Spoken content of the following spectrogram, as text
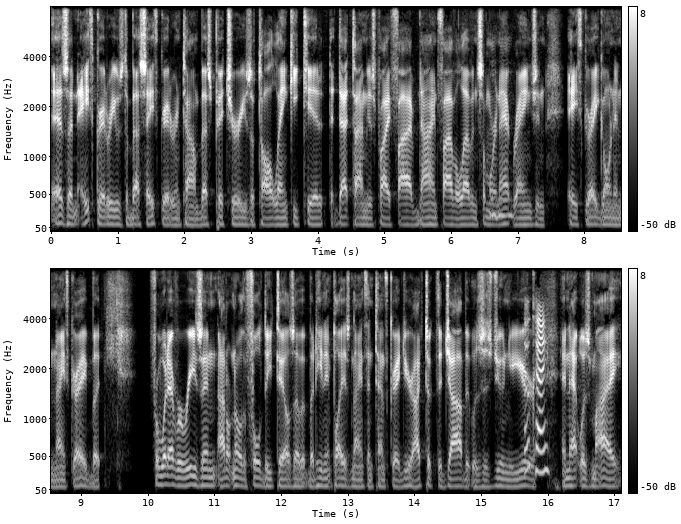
as an eighth grader, he was the best eighth grader in town, best pitcher. He was a tall, lanky kid. At that time, he was probably 5'9", 5'11", somewhere mm-hmm. in that mm-hmm. range in eighth grade, going into ninth grade. But for whatever reason, I don't know the full details of it, but he didn't play his ninth and tenth grade year. I took the job; it was his junior year, okay. and that was my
